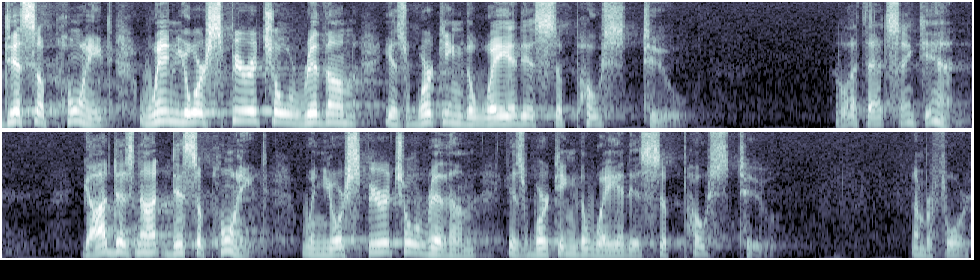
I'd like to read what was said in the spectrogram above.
disappoint when your spiritual rhythm is working the way it is supposed to. Let that sink in. God does not disappoint when your spiritual rhythm is working the way it is supposed to. Number four,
